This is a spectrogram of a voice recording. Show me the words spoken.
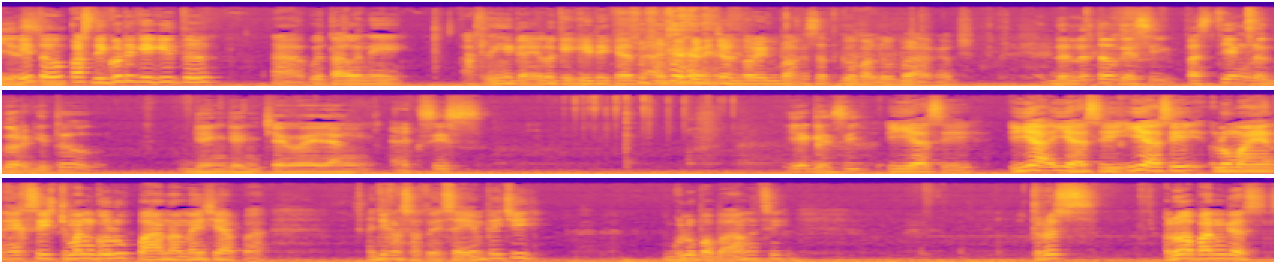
Iya Itu sih. pas di gue udah kayak gitu. Nah gue tahu nih aslinya gaya lu kayak gini kan. Anjing gue dicontohin bangsat gue malu banget. Dan lu tau gak sih pasti yang negor gitu geng-geng cewek yang eksis. Iya gak sih? Iya sih. Iya iya sih, iya sih lumayan eksis, cuman gue lupa namanya siapa. Aja kelas 1 SMP cuy. Gue lupa banget sih. Terus lu apaan guys?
